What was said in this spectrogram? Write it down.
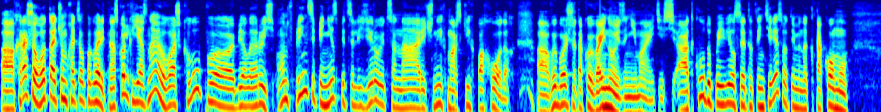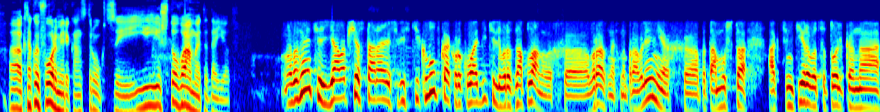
А, хорошо, вот о чем хотел поговорить. Насколько я знаю, ваш клуб э, «Белая рысь», он, в принципе, не специализируется на речных морских походах. А, вы больше такой войной занимаетесь. А откуда появился этот интерес вот именно к такому, э, к такой форме реконструкции? И что вам это дает? Вы знаете, я вообще стараюсь вести клуб как руководитель в разноплановых, э, в разных направлениях, э, потому что акцентироваться только на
